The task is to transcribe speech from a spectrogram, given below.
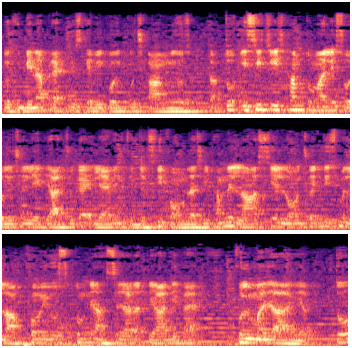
क्योंकि बिना प्रैक्टिस के भी कोई कुछ काम नहीं हो सकता। तो इसी चीज़ का हम तुम्हारे लिए सोल्यूशन लेके आ चुका है। इलेवन फिजिक्स की फॉर्मुला सीट हमने लास्ट ईयर लॉन्च करी थी, इसमें लाखों में भी तुमने हद से ज़्यादा प्यार दिखाया। फुल मज़ा आ गया। तो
